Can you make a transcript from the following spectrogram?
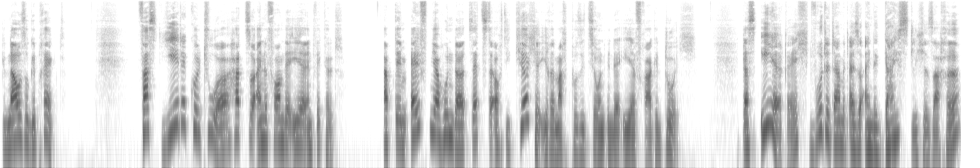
genauso geprägt. Fast jede Kultur hat so eine Form der Ehe entwickelt. Ab dem 11. Jahrhundert setzte auch die Kirche ihre Machtposition in der Ehefrage durch. Das Eherecht wurde damit also eine geistliche Sache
